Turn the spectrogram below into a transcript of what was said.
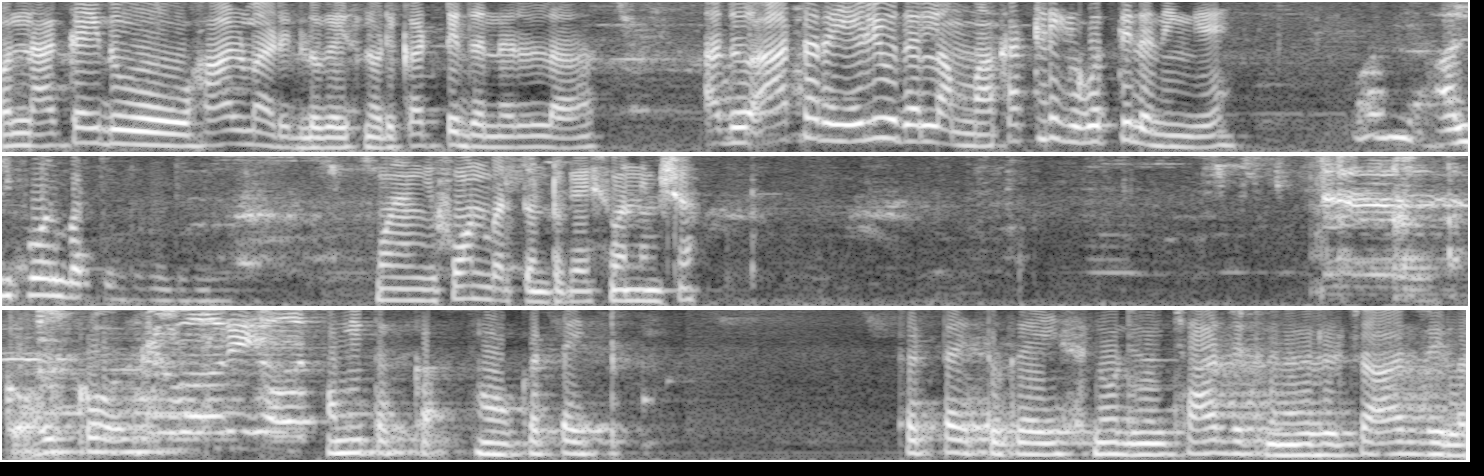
ಒಂದು ನಾಲ್ಕೈದು ಹಾಳು ಮಾಡಿದ್ಲು ಗೈಸ್ ನೋಡಿ ಕಟ್ಟಿದ್ದನ್ನೆಲ್ಲ. ಅದು ಆ ಥರ ಎಳೆಯುವುದಲ್ಲ ಅಮ್ಮ ಕಟ್ಟಲಿಕ್ಕೆ ಗೊತ್ತಿಲ್ಲ ನಿಂಗೆ. ಅಲ್ಲಿ ಫೋನ್ ಬರ್ತುಂಟು ನೋಡಿ. ನನಗೆ ಫೋನ್ ಬರ್ತುಂಟು ಗೈಸ್ ಒಂದು ನಿಮಿಷ. ಅನಿತಕ್ಕ ಹ್ಞೂ ಕಟ್ಟಾಯ್ತು. ಕಟ್ಟಾಯ್ತು ಗೈಸ್ ನೋಡಿ ನಾನು ಚಾರ್ಜ್ ಇಟ್ಟಿದ್ದೀನಿ ಅದರಲ್ಲಿ ಚಾರ್ಜ್ ಇಲ್ಲ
